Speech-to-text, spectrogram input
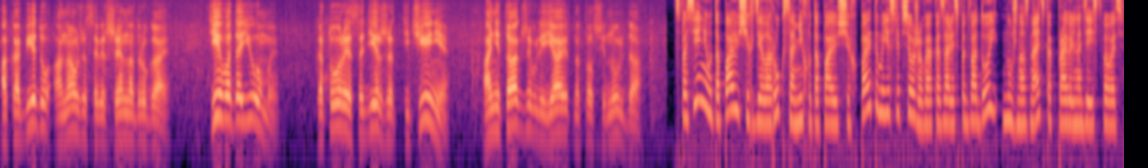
а к обеду она уже совершенно другая. Те водоемы, которые содержат течение, они также влияют на толщину льда. Спасение утопающих – дело рук самих утопающих. Поэтому, если все же вы оказались под водой, нужно знать, как правильно действовать.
